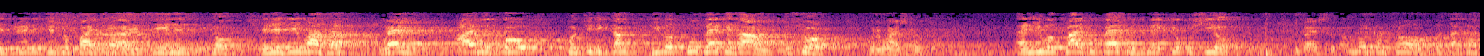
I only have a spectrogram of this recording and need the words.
is really due to fight I see in his, so, anything was Nivasa, when I would go for Judikant, he will pull back his arm, for sure. And he will try to pass me to make you a shield. To make control, but I got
